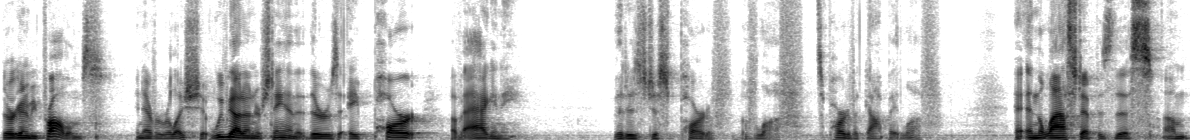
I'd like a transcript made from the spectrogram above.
there are going to be problems in every relationship. We've got to understand that there's a part of agony that is just part of, of love. It's a part of agape love. And the last step is this um,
